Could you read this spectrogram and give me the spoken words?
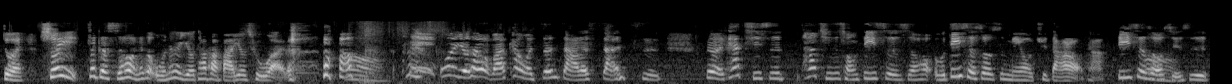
对，所以这个时候那个我那个犹他爸爸又出来了，哦、因为犹他爸爸看我挣扎了三次，对他其实他其实从第一次的时候，我第一次的时候是没有去打扰他，第一次的时候其实是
